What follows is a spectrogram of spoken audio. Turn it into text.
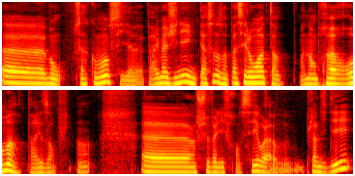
Euh, bon, ça commence par imaginer une personne dans un passé lointain, un empereur romain par exemple, hein. Un chevalier français, voilà, plein d'idées.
